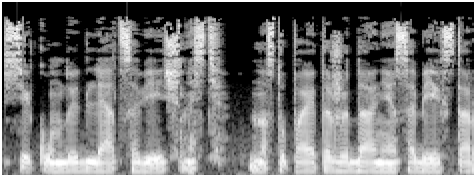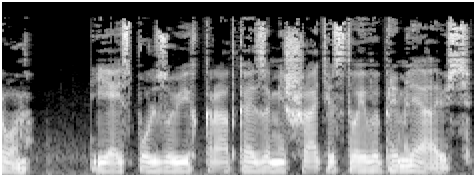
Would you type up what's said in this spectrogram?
Секунды длятся вечность. Наступает ожидание с обеих сторон. Я использую их краткое замешательство и выпрямляюсь.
